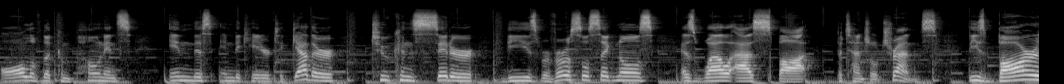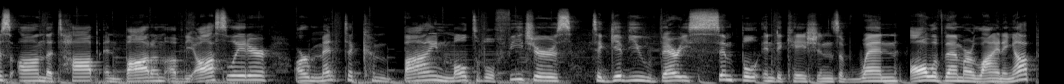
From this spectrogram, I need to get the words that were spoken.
all of the components in this indicator together to consider these reversal signals as well as spot potential trends. These bars on the top and bottom of the oscillator are meant to combine multiple features to give you very simple indications of when all of them are lining up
